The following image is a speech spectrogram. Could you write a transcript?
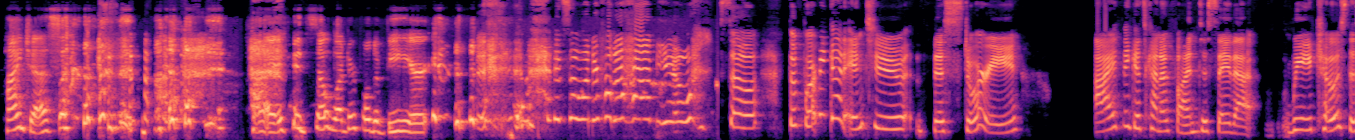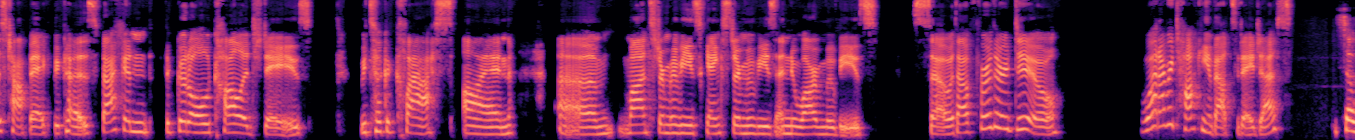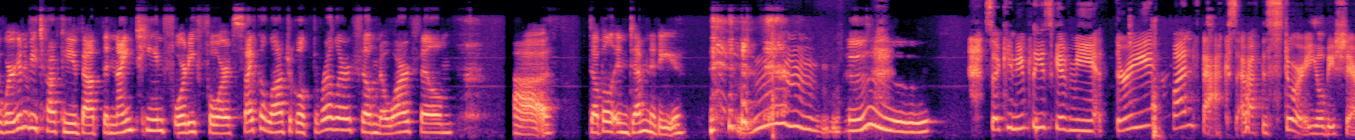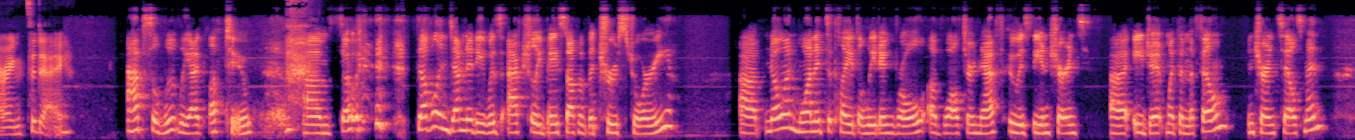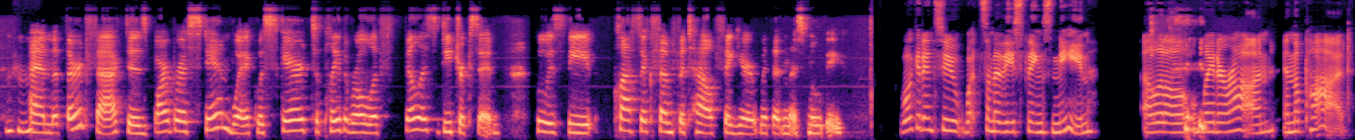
Hi, Jess. Hi, it's so wonderful to be here. it's so wonderful to have you. So, before we get into this story, I think it's kind of fun to say that we chose this topic because back in the good old college days, we took a class on um, monster movies, gangster movies, and noir movies. So, without further ado, what are we talking about today, Jess? So, we're going to be talking about the 1944 psychological thriller film noir film, uh, Double Indemnity. Ooh. Ooh. So, can you please give me three fun facts about the story you'll be sharing today? Absolutely, I'd love to. Um, so, Double Indemnity was actually based off of a true story. Uh, no one wanted to play the leading role of Walter Neff, who is the insurance uh, agent within the film, insurance salesman. Mm-hmm. And the third fact is Barbara Stanwyck was scared to play the role of Phyllis Dietrichson, who is the classic femme fatale figure within this movie. We'll get into what some of these things mean a little later on in the pod.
